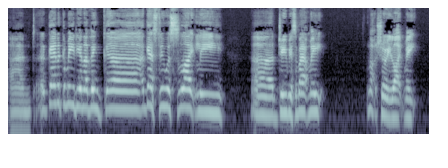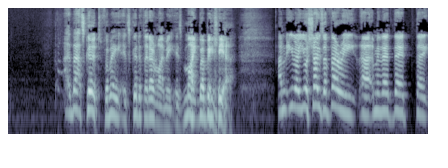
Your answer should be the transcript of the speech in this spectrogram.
and again a comedian. I think uh, a guest who was slightly uh, dubious about me. Not sure he liked me. Uh, That's good for me. It's good if they don't like me. It's Mike Birbiglia. And you know, your shows are very. Uh, I mean, they're they're they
